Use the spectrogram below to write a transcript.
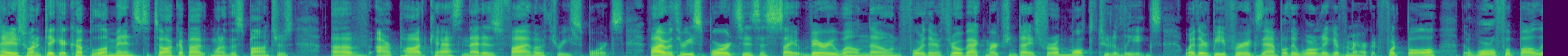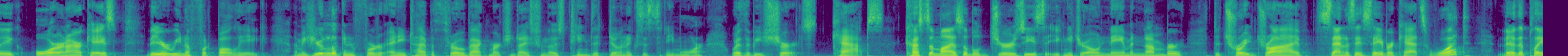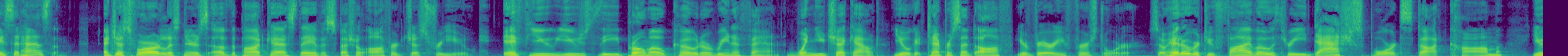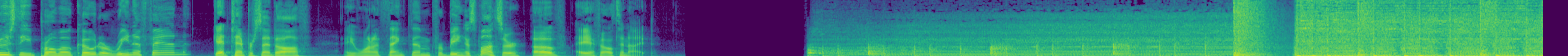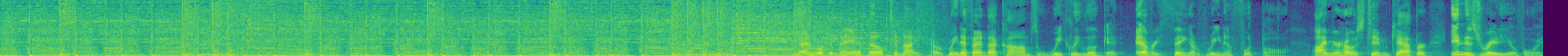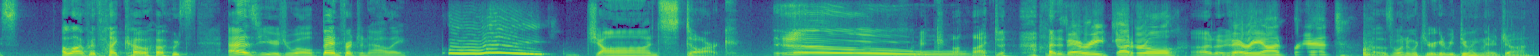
I just want to take a couple of minutes to talk about one of the sponsors of our podcast, and that is 503 Sports. 503 Sports is a site very well known for their throwback merchandise for a multitude of leagues, whether it be, for example, the World League of American Football, the World Football League, or in our case, the Arena Football League. I mean, if you're looking for any type of throwback merchandise from those teams that don't exist anymore, whether it be shirts, caps, Customizable jerseys that you can get your own name and number? Detroit Drive, San Jose Sabercats. What? They're the place that has them. And just for our listeners of the podcast, they have a special offer just for you. If you use the promo code ArenaFan, when you check out, you'll get 10% off your very first order. So head over to 503-sports.com, use the promo code ArenaFan, get 10% off, and you want to thank them for being a sponsor of AFL Tonight. And welcome to AFL Tonight, ArenaFan.com's weekly look at everything arena football. I'm your host, Tim Capper, in his radio voice, along with my co host, as usual, Ben Frettinale, John Stark. Oh, I, d- I didn't- very guttural, I don't- very on brand. I was wondering what you were going to be doing there, John.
